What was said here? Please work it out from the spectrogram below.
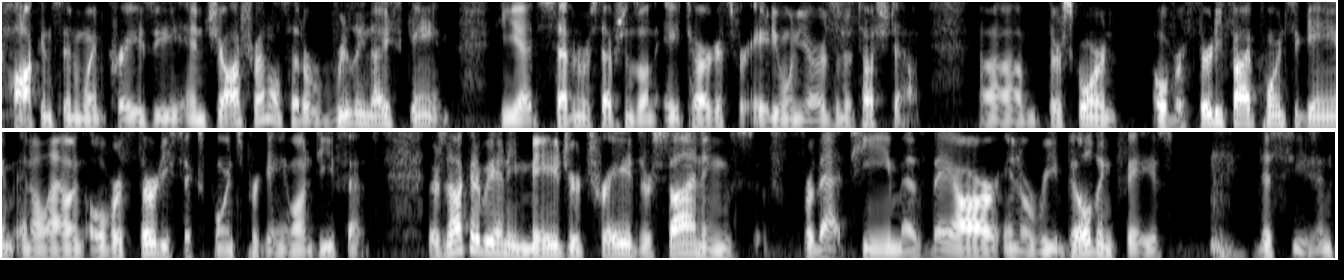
Hockenson went crazy, and Josh Reynolds had a really nice game. He had seven receptions on eight targets for 81 yards and a touchdown. Um, they're scoring over 35 points a game and allowing over 36 points per game on defense. There's not going to be any major trades or signings for that team as they are in a rebuilding phase this season.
